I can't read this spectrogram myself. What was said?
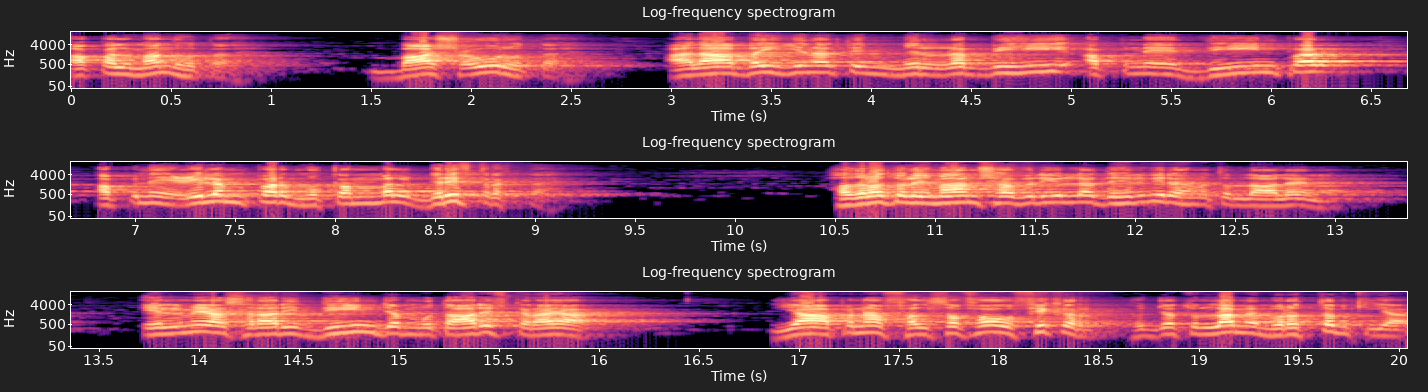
عقل مند ہوتا ہے، باشعور ہوتا ہے۔ علابینت مر ربی ہی اپنے دین پر اپنے علم پر مکمل گرفت رکھتا ہے۔ حضرت الامام شاہ ولی اللہ دہلوی رحمۃ اللہ علیہ نے علم اسراری دین جب متعارف کرایا یا اپنا فلسفہ و فکر حجت اللہ میں مرتب کیا،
